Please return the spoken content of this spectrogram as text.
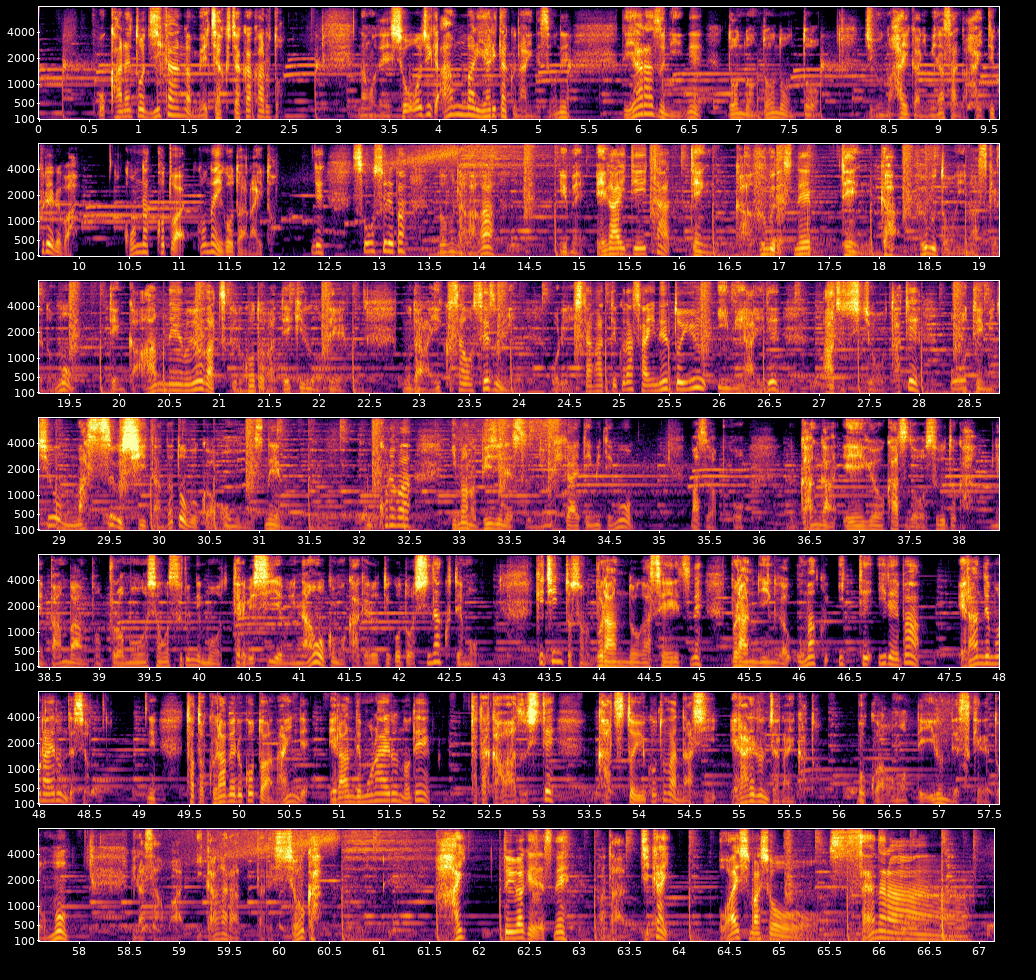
お金と時間がめちゃくちゃかかると。なので、正直あんまりやりたくないんですよね。でやらずにね、どんどんどんどんと自分の配下に皆さんが入ってくれれば、こんなことは、こんないいことはないと。で、そうすれば、信長が夢、描いていた天下不武ですね。天下不武と言いますけれども、天下安寧の世が作ることができるので、無駄な戦をせずに、俺に従ってくださいねという意味合いで、安土城を建て、大手道をまっすぐ敷いたんだと僕は思うんですね。これは今のビジネスに置き換えてみても、まずはこうガンガン営業活動をするとか、ね、バンバンプロモーションをするにもテレビ CM に何億もかけるということをしなくてもきちんとそのブランドが成立ねブランディングがうまくいっていれば選んでもらえるんですよ。ね、他と比べることはないんで選んでもらえるので戦わずして勝つということが成し得られるんじゃないかと僕は思っているんですけれども皆さんはいかがだったでしょうか？はい。というわけでですねまた次回お会いしましょう。さよなら。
